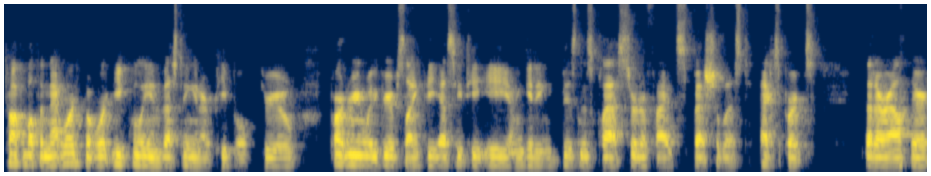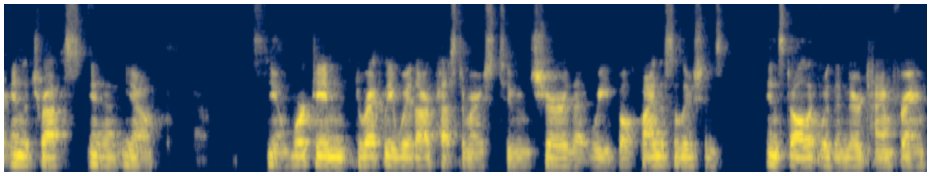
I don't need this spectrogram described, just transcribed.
talk about the network but we're equally investing in our people through partnering with groups like the SCTE on getting business class certified specialist experts that are out there in the trucks you know you know, working directly with our customers to ensure that we both find the solutions, install it within their time frame,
